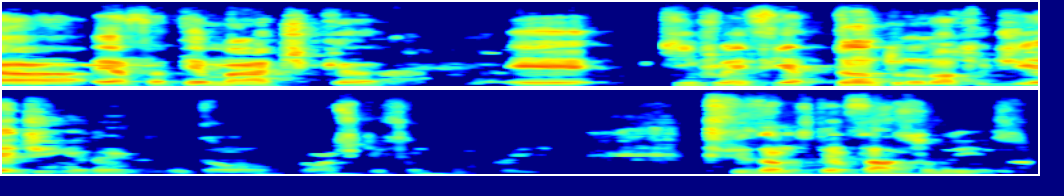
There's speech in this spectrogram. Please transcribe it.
a, essa temática é, que influencia tanto no nosso dia a dia, né? Então, eu acho que esse é um ponto aí. Precisamos pensar sobre isso.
